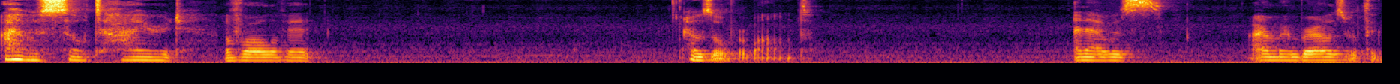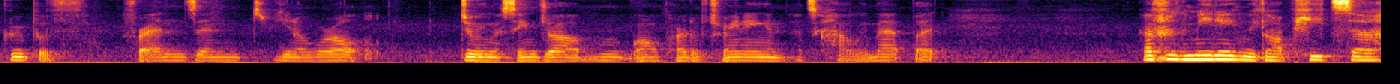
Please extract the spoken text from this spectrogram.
I was so tired of all of it. I was overwhelmed. And I was, I remember I was with a group of friends and, you know, we're all doing the same job, all part of training, and that's how we met. But after the meeting, we got pizza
